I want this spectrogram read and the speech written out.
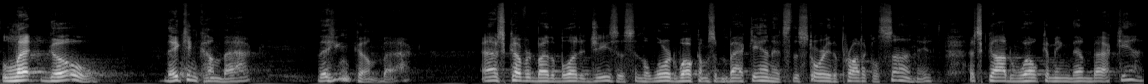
let go, they can come back. They can come back. And that's covered by the blood of Jesus. And the Lord welcomes them back in. It's the story of the prodigal son. It's, that's God welcoming them back in.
